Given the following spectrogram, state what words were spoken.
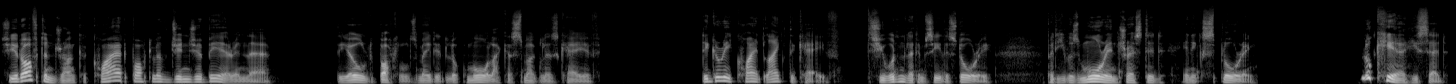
She had often drunk a quiet bottle of ginger beer in there. The old bottles made it look more like a smuggler's cave. Diggory quite liked the cave. She wouldn't let him see the story, but he was more interested in exploring. Look here, he said.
